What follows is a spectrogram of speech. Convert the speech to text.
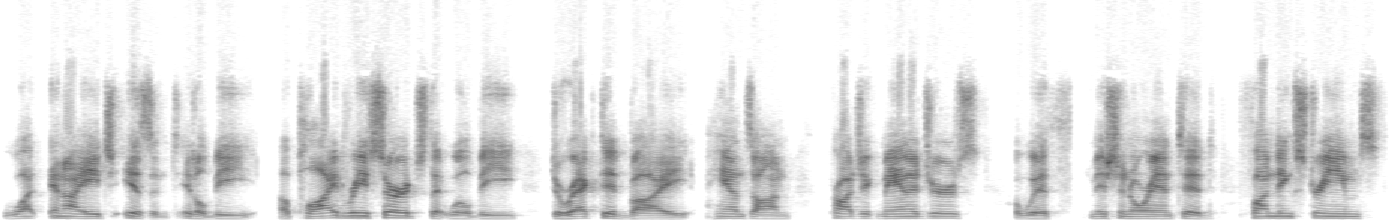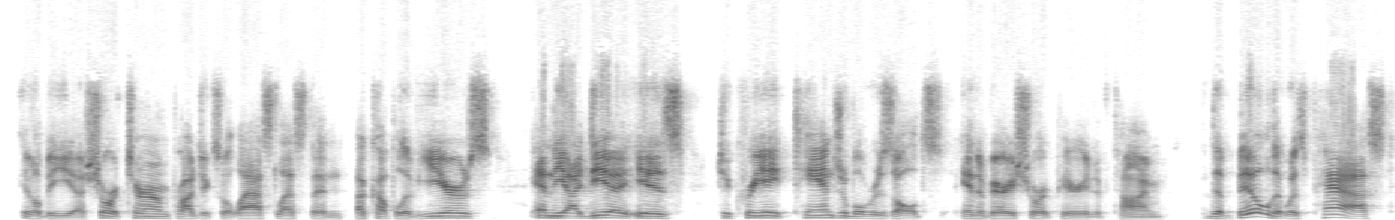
what NIH isn't. It'll be applied research that will be directed by hands on project managers with mission oriented funding streams. It'll be short term, projects will last less than a couple of years. And the idea is to create tangible results in a very short period of time. The bill that was passed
